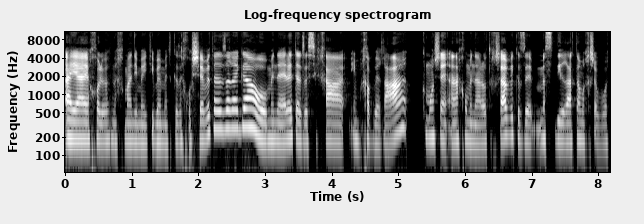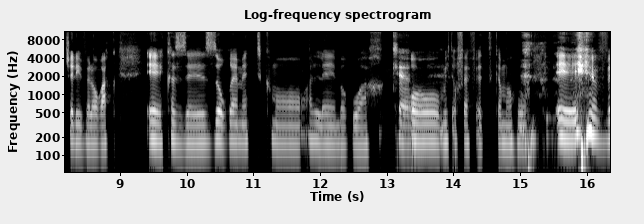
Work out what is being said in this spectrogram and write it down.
היה יכול להיות נחמד אם הייתי באמת כזה חושבת על זה רגע, או מנהלת על זה שיחה עם חברה, כמו שאנחנו מנהלות עכשיו, וכזה מסדירה את המחשבות שלי, ולא רק אה, כזה זורמת כמו על אה, ברוח, כן. או מתעופפת כמוהו, אה, ו,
